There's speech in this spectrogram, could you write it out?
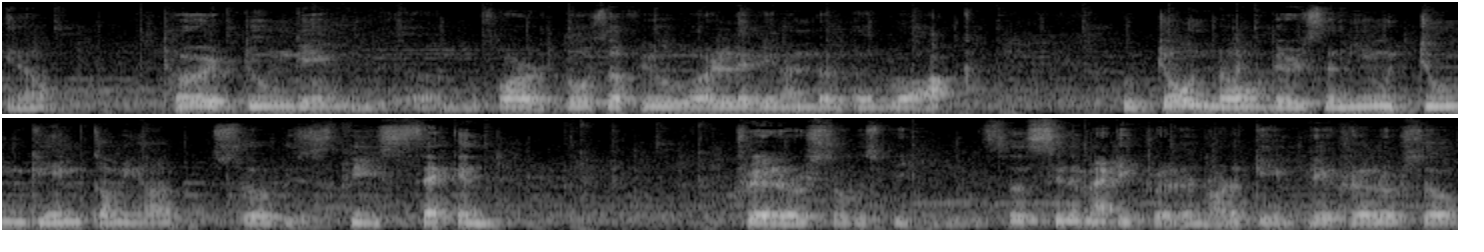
You know, third Doom game. Um, for those of you who are living under the rock, who don't know, there's a new Doom game coming out. So this is the second trailer, so to speak. It's a cinematic trailer, not a gameplay trailer. So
